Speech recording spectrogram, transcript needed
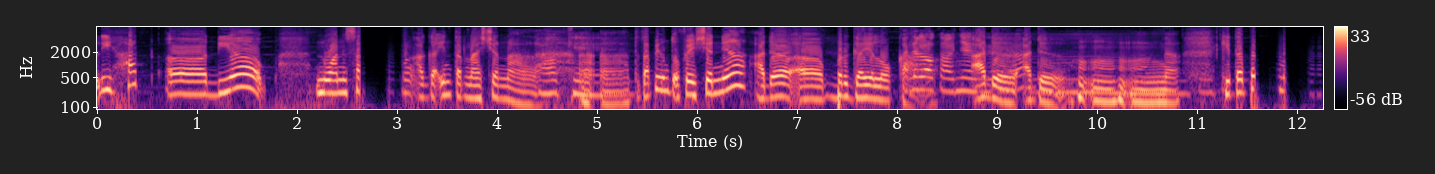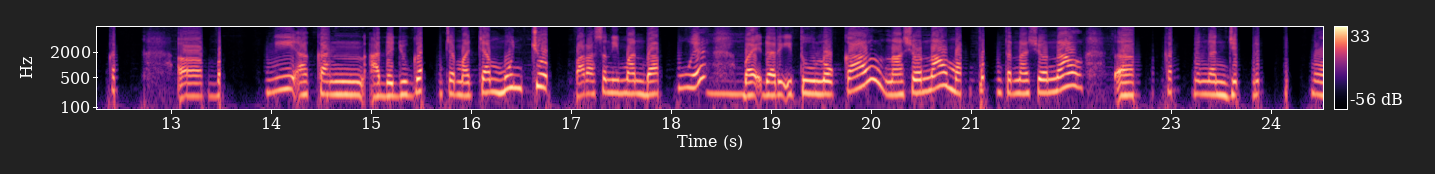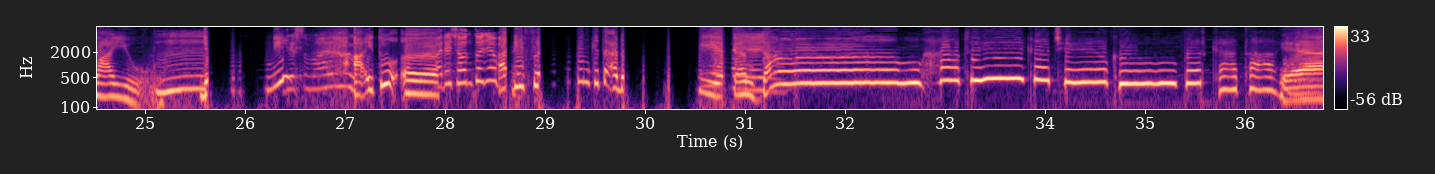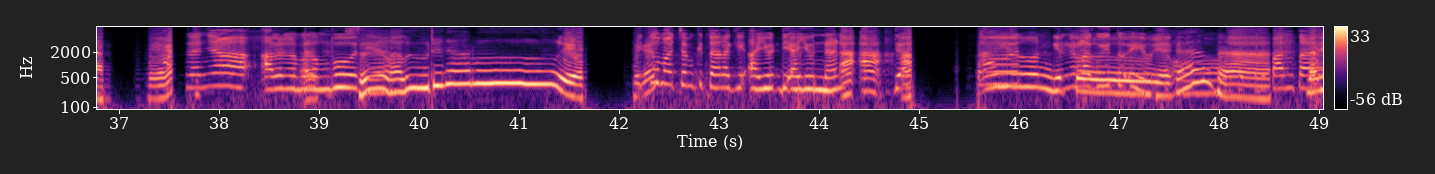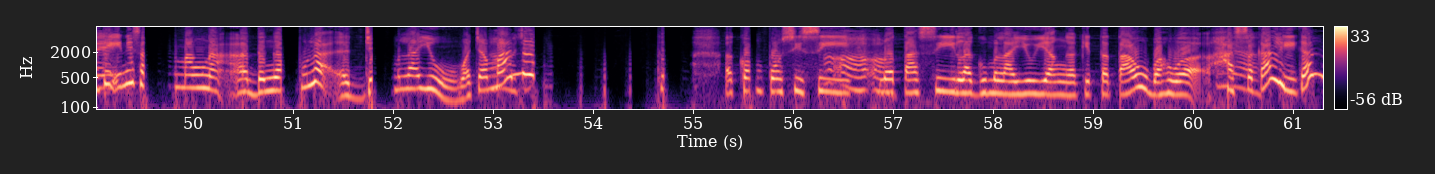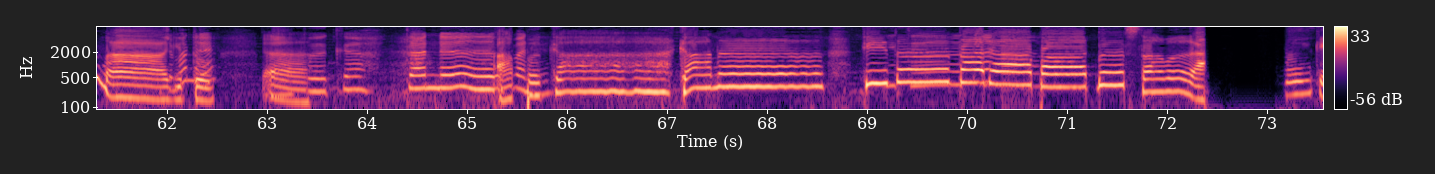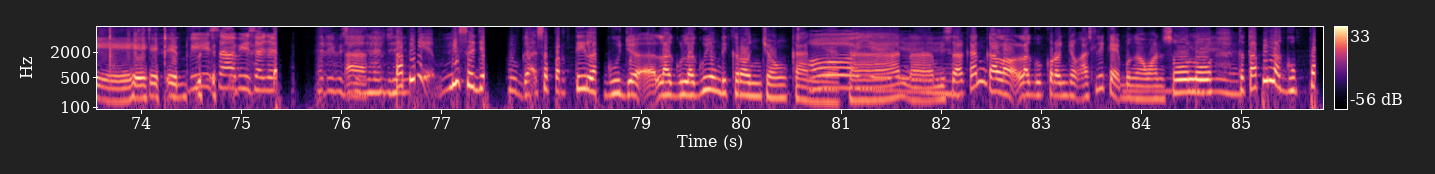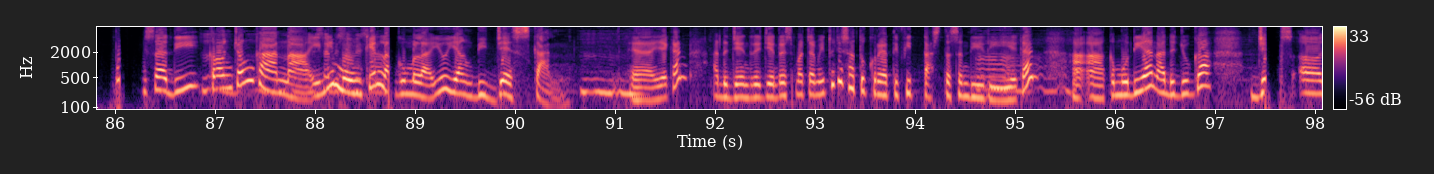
lihat uh, dia nuansa memang agak internasional lah. Oke. Ah, ah. Tetapi untuk fashionnya ada uh, bergaya lokal. Ada lokalnya juga Ada, ya? ada. Hmm. Mm, mm, mm, mm. Nah, kita pun uh, ini akan ada juga macam-macam muncul para seniman baru ya, Hmm. baik dari itu lokal, nasional maupun internasional uh, dengan genre Melayu. Hmm. Ini Melayu. ah itu uh, Ada contohnya di flash kan kita ada Iya, Iya iya, iya. Dalam hati kecilku berkata ya? Sebenarnya alun lembut ya. selalu denganmu ya Ya Itu kan? macam kita lagi ayun di ayunan. ah, ah, Di ah, ayun gitu Dengan lagu itu, iya, ya kan nah pantai. nanti ini memang nak uh, dengar pula uh, jazz Melayu macam Ah, mana uh, komposisi Ah, ah, ah. notasi lagu Melayu yang uh, kita tahu bahwa khas Iya. sekali kan nah Macam gitu? Ah. Apakah karena? Apakah karena kita Kita tak dapat bersama? Ah, Mungkin. Bisa bisa jadi jadi bisa Ah, jadi. tapi bisa jadi juga seperti lagu lagu-lagu yang dikeroncongkan ya Oh, kan. iya, iya, nah, iya. misalkan kalau lagu keroncong asli kayak Bengawan Solo, iya, iya. tetapi lagu pop bisa dikeroncongkan. Nah, Bisa, ini bisa, mungkin bisa. lagu Melayu yang dijazzkan. Mm, mm, mm. Ya, ya kan? Ada genre-genre semacam itu dia satu kreativitas tersendiri, ya kan? Ah, ah. Kemudian ada juga jazz uh,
